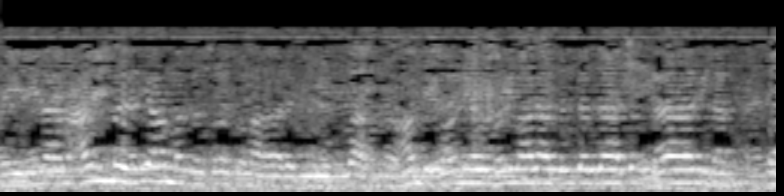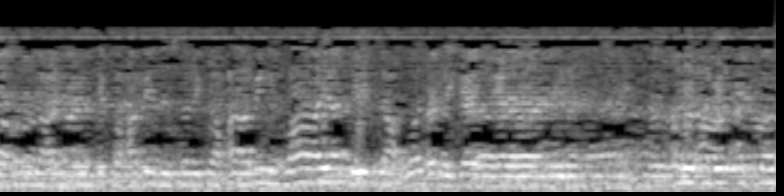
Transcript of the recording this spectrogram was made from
سيدنا محمد الذي عمت رسولة العالمين عبد صلي وسلم. على تلك الكاملة واخرج عن عينتك وحفيظ سرك وحامل راية الكاملة الأب الأكبر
